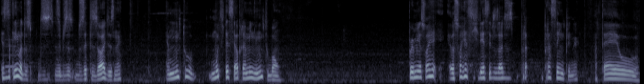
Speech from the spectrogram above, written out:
Esse clima dos, dos, dos episódios, né? É muito, muito especial para mim muito bom. Por mim, eu só, eu só reassistiria esses episódios pra, pra sempre, né? Até eu.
